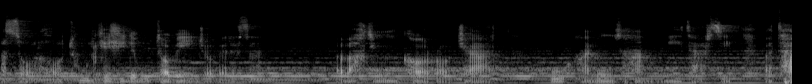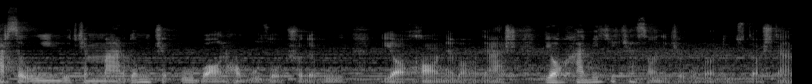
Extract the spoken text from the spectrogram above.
و سالها طول کشیده بود تا به اینجا برسد. و وقتی اون کار را کرد او هنوز هم می ترسید و ترس او این بود که مردمی که او با آنها بزرگ شده بود یا خانوادهش یا همه کسانی که او را دوست داشتند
